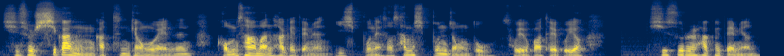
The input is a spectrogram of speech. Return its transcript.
시술 시간 같은 경우에는 검사만 하게 되면 20분에서 30분 정도 소요가 되고요. 시술을 하게 되면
